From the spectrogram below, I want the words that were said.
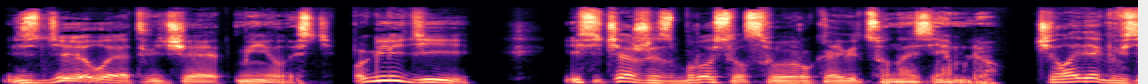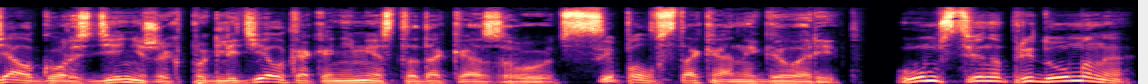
«Сделай», — отвечает милость. «Погляди и сейчас же сбросил свою рукавицу на землю. Человек взял горсть денежек, поглядел, как они место доказывают, сыпал в стакан и говорит. «Умственно придумано.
